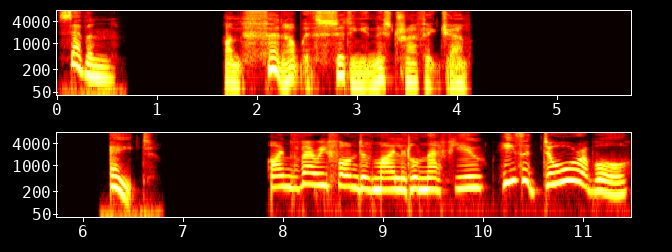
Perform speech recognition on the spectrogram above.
7, I'm fed up with sitting in this traffic jam. 8, I'm very fond of my little nephew. He's adorable.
